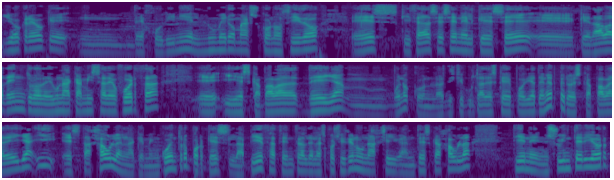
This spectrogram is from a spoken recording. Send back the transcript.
Yo creo que mm, de Houdini el número más conocido es quizás ese en el que se eh, quedaba dentro de una camisa de fuerza eh, y escapaba de ella, mm, bueno, con las dificultades que podía tener, pero escapaba de ella y esta jaula en la que me encuentro, porque es la pieza central de la exposición, una gigantesca jaula, tiene en su interior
